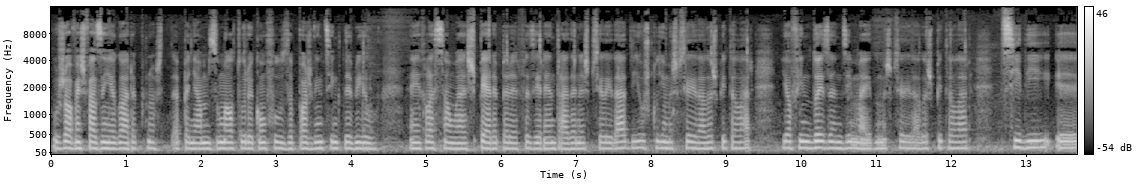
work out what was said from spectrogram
os jovens fazem agora, porque nós apanhámos uma altura confusa após 25 de Abril em relação à espera para fazer a entrada na especialidade e eu escolhi uma especialidade hospitalar e ao fim de dois anos e meio de uma especialidade hospitalar decidi eh,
